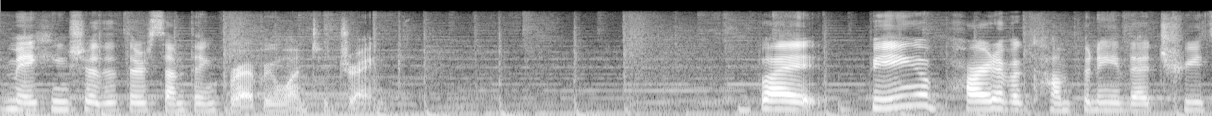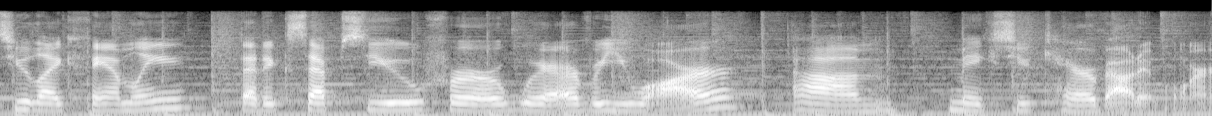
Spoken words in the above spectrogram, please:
making sure that there's something for everyone to drink. But being a part of a company that treats you like family, that accepts you for wherever you are, um, makes you care about it more.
